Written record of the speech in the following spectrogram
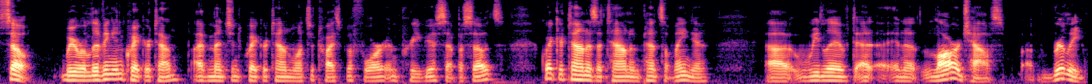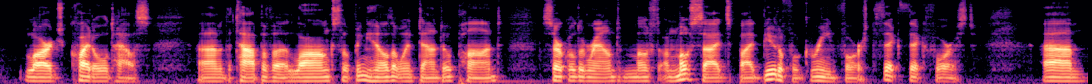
So we were living in Quakertown. I've mentioned Quakertown once or twice before in previous episodes. Quakertown is a town in Pennsylvania. Uh, we lived at, in a large house, a really large, quite old house, um, at the top of a long sloping hill that went down to a pond, circled around most on most sides by beautiful green forest, thick, thick forest. Um,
